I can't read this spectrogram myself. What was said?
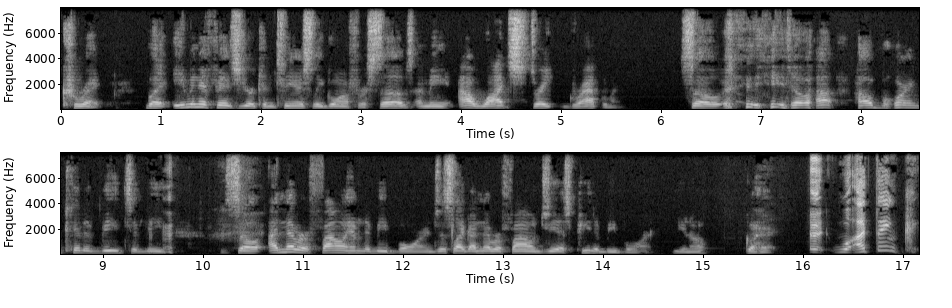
Correct. But even if it's you're continuously going for subs, I mean, I watch straight grappling. So you know how how boring could it be to be? so I never found him to be boring, just like I never found GSP to be boring. You know. Go ahead. Uh, well, I think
